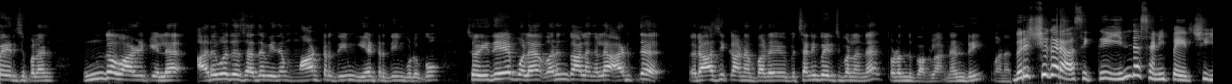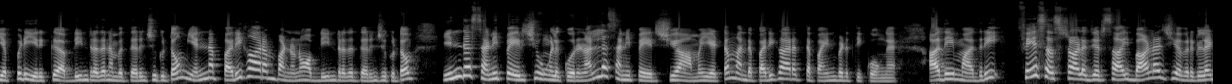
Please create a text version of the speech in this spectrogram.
பயிற்சி பலன் உங்கள் வாழ்க்கையில் அறுபது சதவீதம் மாற்றத்தையும் ஏற்றத்தையும் கொடுக்கும். ஸோ இதே போல் வருங்காலங்களில் அடுத்த ராசிக்கான பட சனி பயிற்சி பலனை தொடர்ந்து பார்க்கலாம். நன்றி வணக்கம். விருச்சிக ராசிக்கு இந்த சனிப்பெயர்ச்சி எப்படி இருக்கு அப்படின்றத நம்ம தெரிஞ்சுக்கிட்டோம். என்ன பரிகாரம் பண்ணணும் அப்படின்றத தெரிஞ்சுக்கிட்டோம். இந்த சனிப்பெயர்ச்சி உங்களுக்கு ஒரு நல்ல சனிப்பெயர்ச்சியா அமையட்டும். அந்த பரிகாரத்தை பயன்படுத்திக்கோங்க. அதே மாதிரி ஃபேஸ் அஸ்ட்ராலஜர் சாய் பாலாஜி அவர்களை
